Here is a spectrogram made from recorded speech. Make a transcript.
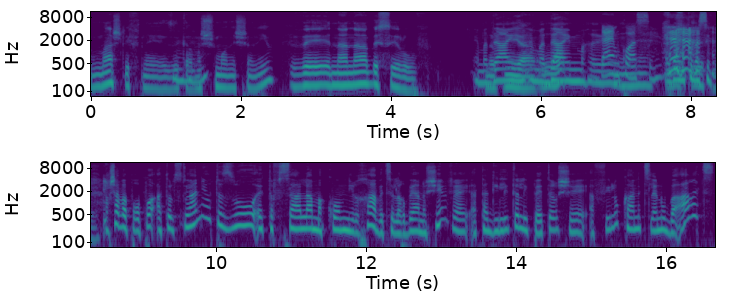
ממש לפני איזה mm-hmm. כמה שמונה שנים, ונענה בסירוב. הם עדיין, הם עדיין... עדיין אה, כועסים. עכשיו, אפרופו, הטולסטויאניות הזו תפסה לה מקום נרחב אצל הרבה אנשים, ואתה גילית לי, פטר, שאפילו כאן אצלנו בארץ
